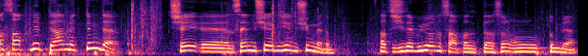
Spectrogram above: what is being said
adama saplayıp devam ettim de şey e, seni düşürebileceğini düşünmedim. Atış edebiliyordu sapladıktan sonra onu unuttum ya.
